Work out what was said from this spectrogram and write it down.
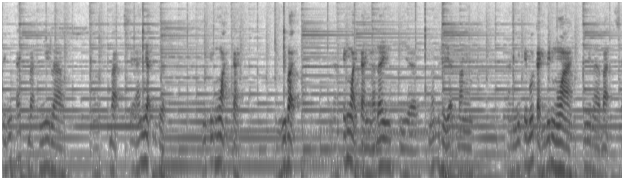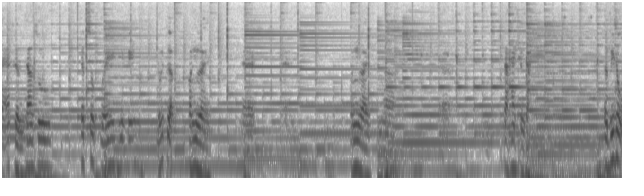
tính cách bạn như nào à, bạn sẽ nhận được những cái ngoại cảnh như vậy. À, cái ngoại cảnh ở đây thì à, nó thể hiện bằng những cái bối cảnh bên ngoài như là bạn sẽ thường giao du tiếp xúc với những cái đối tượng con người ờ, con người mà ta hay thường gặp tôi ví dụ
